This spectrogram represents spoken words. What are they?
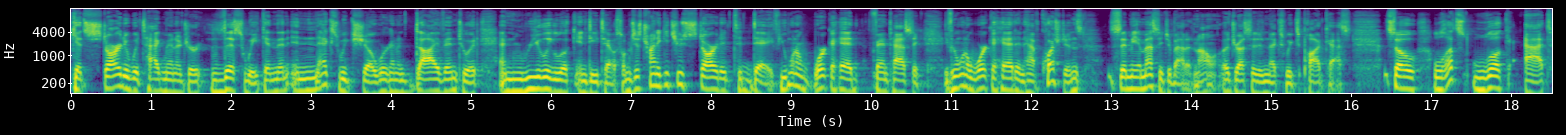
get started with Tag Manager this week. And then in next week's show, we're going to dive into it and really look in detail. So I'm just trying to get you started today. If you want to work ahead, fantastic. If you want to work ahead and have questions, send me a message about it and I'll address it in next week's podcast. So let's look at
